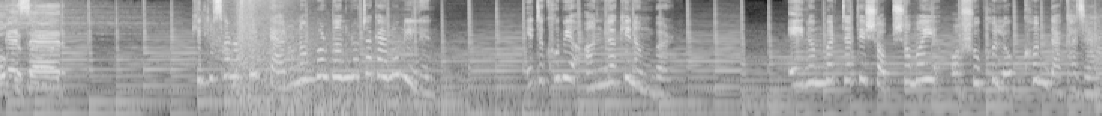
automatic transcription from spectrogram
ওকে স্যার কিন্তু স্যার আপনি তেরো নম্বর বাংলোটা কেন নিলেন? এটা খুবই আনলাকি নাম্বার এই নাম্বারটাতে সবসময় অশুভ লক্ষণ দেখা যায়।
